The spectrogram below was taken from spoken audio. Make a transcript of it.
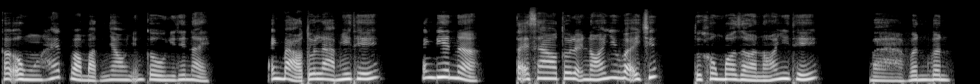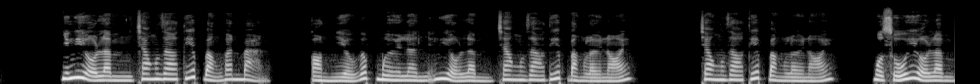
các ông hét vào mặt nhau những câu như thế này. Anh bảo tôi làm như thế. Anh điên à? Tại sao tôi lại nói như vậy chứ? Tôi không bao giờ nói như thế. Và vân vân. Những hiểu lầm trong giao tiếp bằng văn bản còn nhiều gấp 10 lần những hiểu lầm trong giao tiếp bằng lời nói. Trong giao tiếp bằng lời nói, một số hiểu lầm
